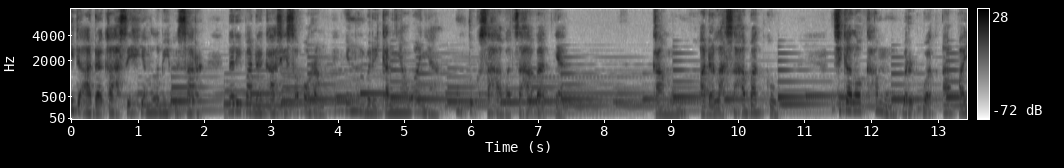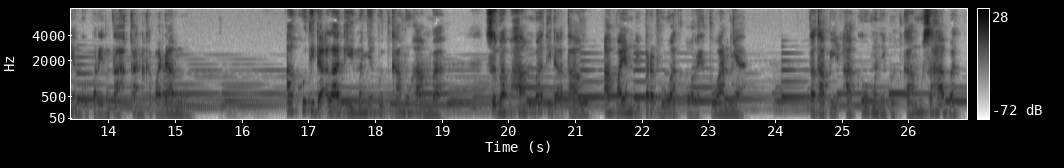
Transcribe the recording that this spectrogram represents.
tidak ada kasih yang lebih besar daripada kasih seorang yang memberikan nyawanya untuk sahabat-sahabatnya. Kamu adalah sahabatku, jikalau kamu berbuat apa yang kuperintahkan kepadamu. Aku tidak lagi menyebut kamu hamba, sebab hamba tidak tahu apa yang diperbuat oleh tuannya. Tetapi aku menyebut kamu sahabat,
